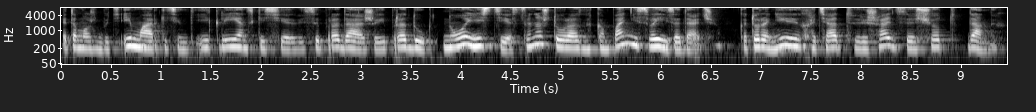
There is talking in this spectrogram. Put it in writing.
Это может быть и маркетинг, и клиентский сервис, и продажи, и продукт. Но, естественно, что у разных компаний свои задачи, которые они хотят решать за счет данных.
